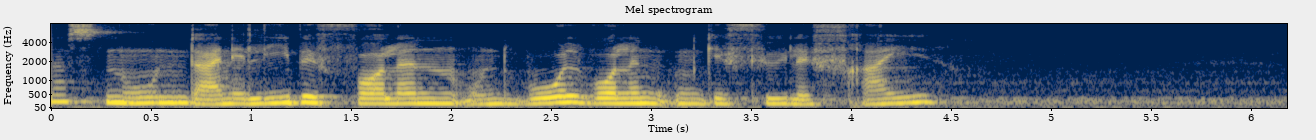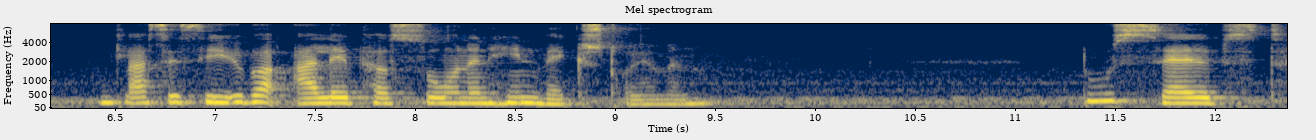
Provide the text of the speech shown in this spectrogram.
Lass nun deine liebevollen und wohlwollenden Gefühle frei und lasse sie über alle Personen hinwegströmen. Du selbst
